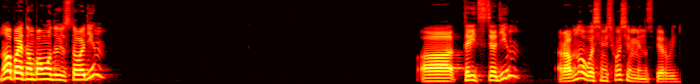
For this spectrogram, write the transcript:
Ну, а поэтому по модулю 101 31 равно 88 минус 1.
